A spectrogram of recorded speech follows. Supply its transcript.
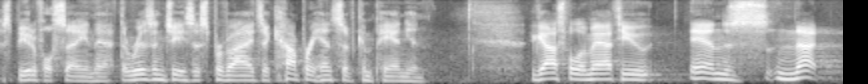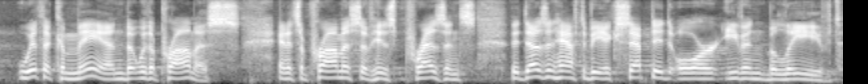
It's beautiful saying that. The risen Jesus provides a comprehensive companion. The Gospel of Matthew ends not with a command, but with a promise. And it's a promise of his presence that doesn't have to be accepted or even believed,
